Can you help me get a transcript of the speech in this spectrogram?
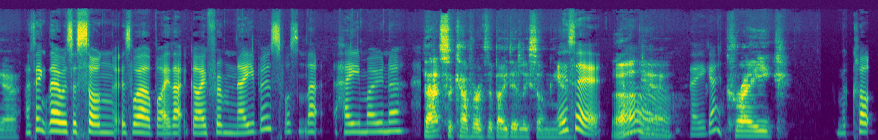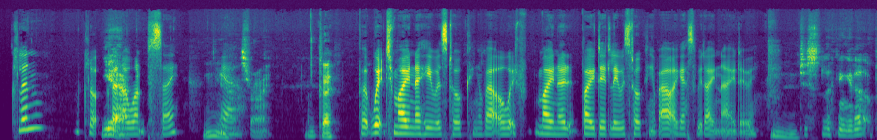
Yeah. I think there was a song as well by that guy from Neighbours, wasn't that Hey Mona? That's the cover of the Bo Diddley song. Yeah. Is it? Ah, Yeah. There you go. Craig. McLachlan? McLachlan, Yeah. I want to say. mm, Yeah. That's right. Okay. But which Mona he was talking about, or which Mona Bo Diddley was talking about, I guess we don't know, do we? Hmm. Just looking it up.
